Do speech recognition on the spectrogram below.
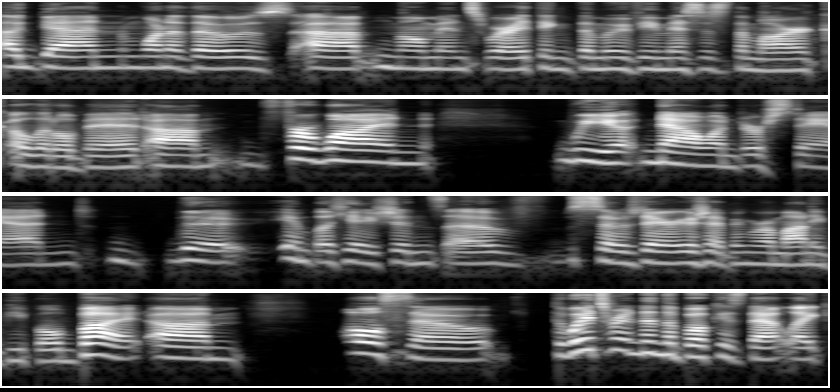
again one of those uh, moments where I think the movie misses the mark a little bit. Um, for one, we now understand the implications of so stereotyping Romani people, but um, also the way it's written in the book is that like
